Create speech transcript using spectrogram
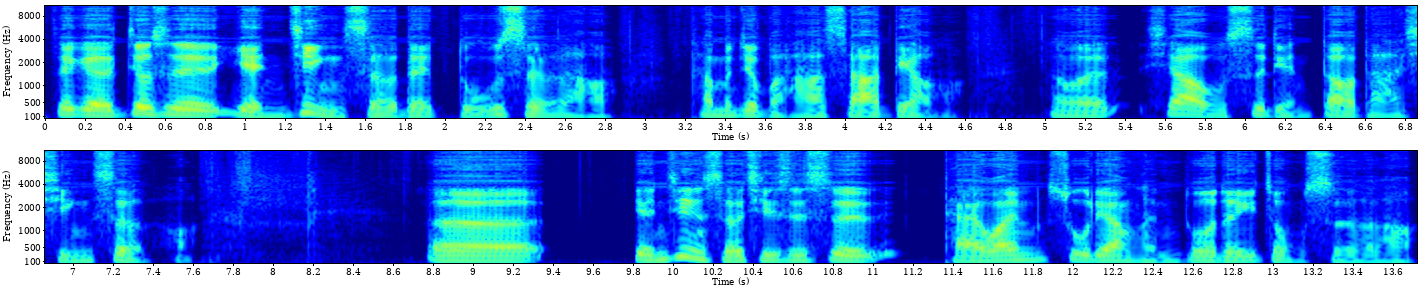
这个就是眼镜蛇的毒蛇了哈，他们就把它杀掉哈。那么下午四点到达新社哈，呃，眼镜蛇其实是。台湾数量很多的一种蛇了哈，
